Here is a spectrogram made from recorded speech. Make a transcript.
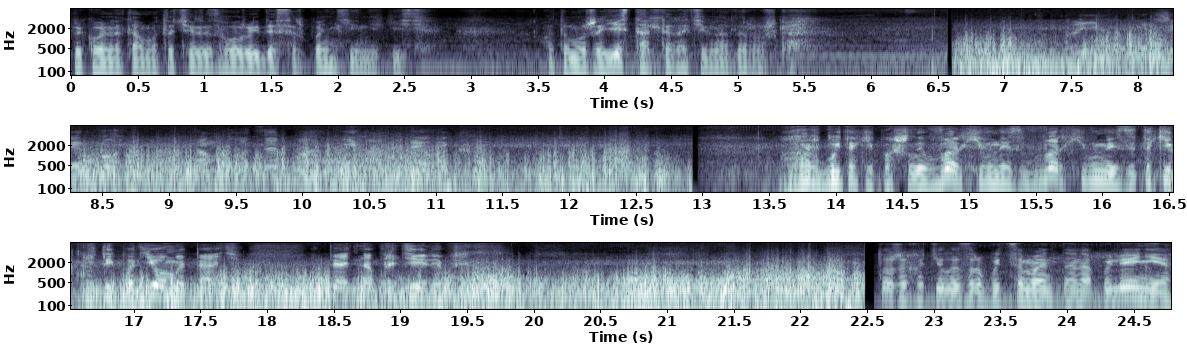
Прикольно там ото через гору йде серпантин якийсь. Ото може є альтернативна дорожка. Приїхав вершинку, там була церква і ганделик. Горби такі пішли вверх і вниз, вверх і вниз. І такі круті підйоми опять, опять на пределі. Теж хотіли зробити цементне напилення,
